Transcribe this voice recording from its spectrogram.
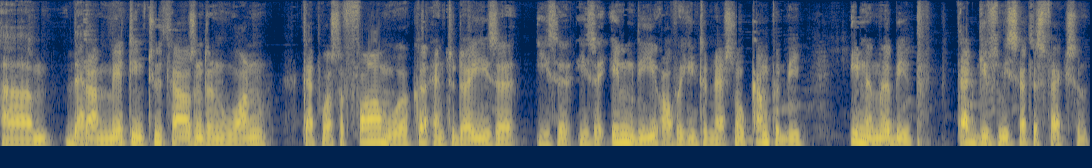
um, that I met in 2001 that was a farm worker and today he's a he's a he's a MD of an international company in Namibia. That gives me satisfaction.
